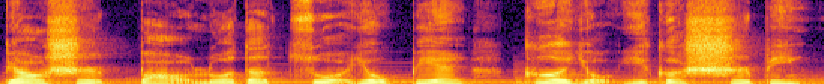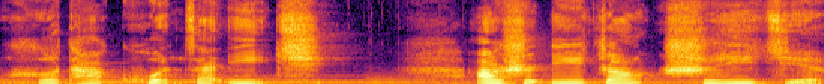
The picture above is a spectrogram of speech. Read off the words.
表示保罗的左右边各有一个士兵和他捆在一起。二十一章十一节，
